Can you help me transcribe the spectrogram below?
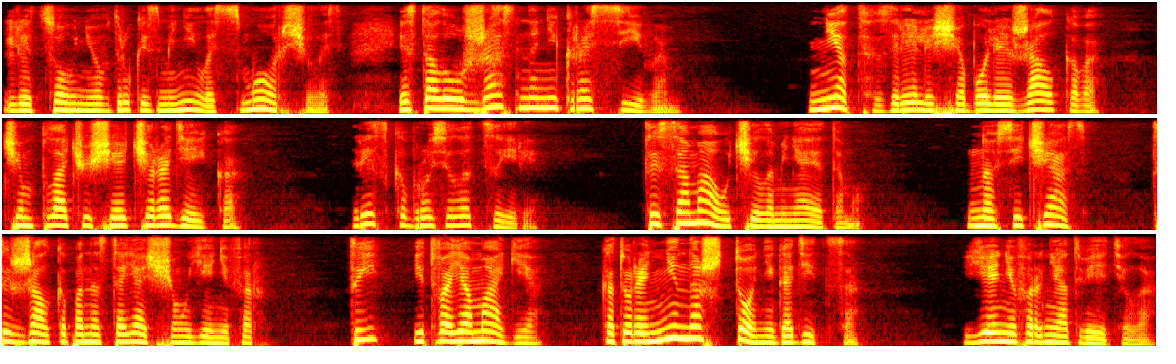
Лицо у нее вдруг изменилось, сморщилось и стало ужасно некрасивым. Нет зрелища более жалкого, чем плачущая чародейка. Резко бросила Цири. Ты сама учила меня этому. Но сейчас ты жалко по-настоящему, Енифер. Ты и твоя магия, которая ни на что не годится. Енифер не ответила.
